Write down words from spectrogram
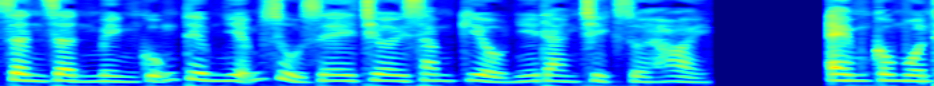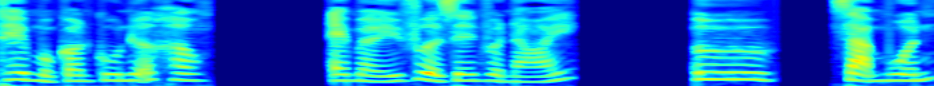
Dần dần mình cũng tiêm nhiễm rủ dê chơi xăm kiểu như đang trịch rồi hỏi em có muốn thêm một con cu nữa không? Em ấy vừa rên vừa nói. Ừ dạ muốn.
